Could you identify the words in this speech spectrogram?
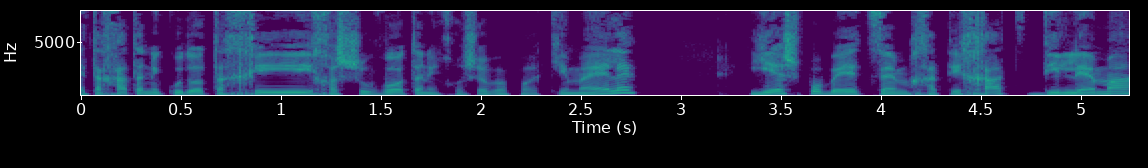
את אחת הנקודות הכי חשובות אני חושב בפרקים האלה. יש פה בעצם חתיכת דילמה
